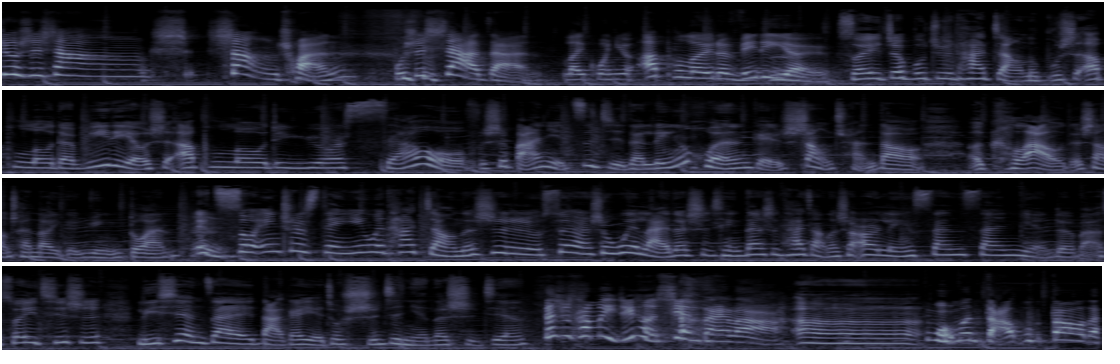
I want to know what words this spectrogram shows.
就是像上传，不是下载。Like when you upload a video。所以这部剧它讲的不是 upload a video，是 upload yourself，是把你自己的灵魂给上传到 a cloud，上传到一个云端。It's so interesting，因为它讲的是虽然是未来的事情，但是它讲的是二零三三年，对吧？所以其实离现在大概也就十几年的时间。但是他们已经很现代了。嗯，我们达不到的，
